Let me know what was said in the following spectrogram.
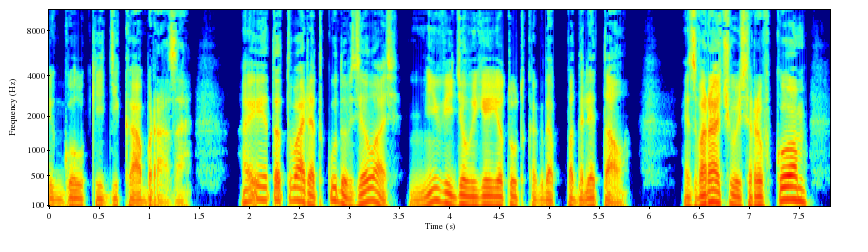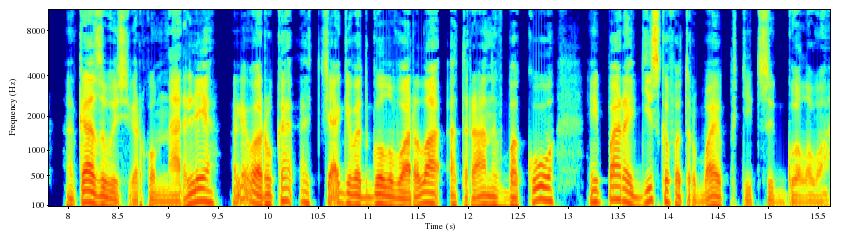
иголки дикообраза. А эта тварь откуда взялась? Не видел ее тут, когда подлетал. Изворачиваюсь рывком, оказываюсь верхом на орле, левая рука оттягивает голову орла от раны в боку и парой дисков отрубаю птице голову.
